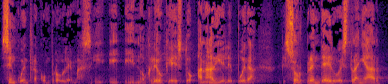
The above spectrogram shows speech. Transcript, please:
se encuentra con problemas. Y, no creo que esto a nadie le pueda sorprender o extrañar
